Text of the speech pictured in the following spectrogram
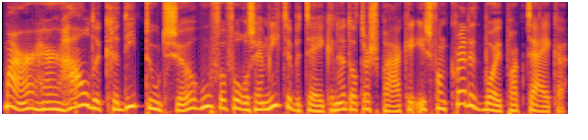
Maar herhaalde krediettoetsen hoeven volgens hem niet te betekenen dat er sprake is van creditboy-praktijken.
